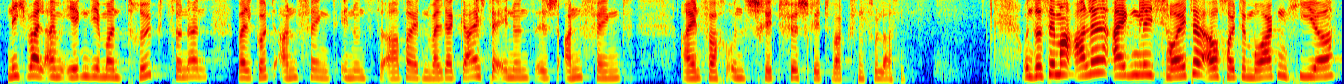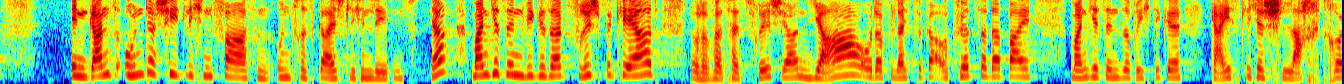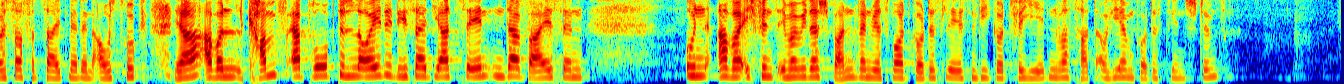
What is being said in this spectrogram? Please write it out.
Nicht, weil einem irgendjemand drückt, sondern weil Gott anfängt, in uns zu arbeiten, weil der Geist, der in uns ist, anfängt, einfach uns Schritt für Schritt wachsen zu lassen. Und so sind wir alle eigentlich heute, auch heute Morgen hier, in ganz unterschiedlichen Phasen unseres geistlichen Lebens. Ja? Manche sind, wie gesagt, frisch bekehrt, oder was heißt frisch, ja, ein Jahr oder vielleicht sogar auch kürzer dabei. Manche sind so richtige geistliche Schlachtrösser, verzeiht mir den Ausdruck, ja, aber kampferprobte Leute, die seit Jahrzehnten dabei sind. Und, aber ich finde es immer wieder spannend, wenn wir das Wort Gottes lesen, wie Gott für jeden was hat, auch hier im Gottesdienst, stimmt's?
